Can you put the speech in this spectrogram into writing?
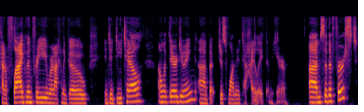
kind of flag them for you. We're not going to go into detail on what they're doing, uh, but just wanted to highlight them here. Um, so the first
